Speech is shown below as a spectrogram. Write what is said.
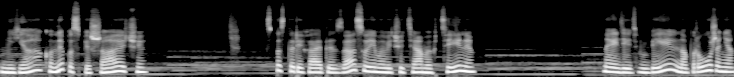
М'яко, не поспішаючи. Спостерігайте за своїми відчуттями в тілі. Не біль, напруження.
